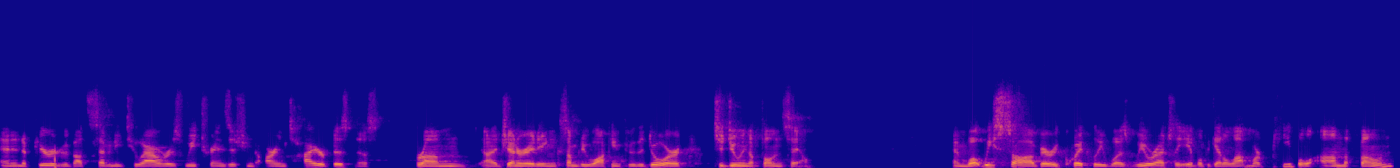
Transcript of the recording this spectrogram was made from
and in a period of about 72 hours, we transitioned our entire business from uh, generating somebody walking through the door to doing a phone sale. And what we saw very quickly was we were actually able to get a lot more people on the phone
